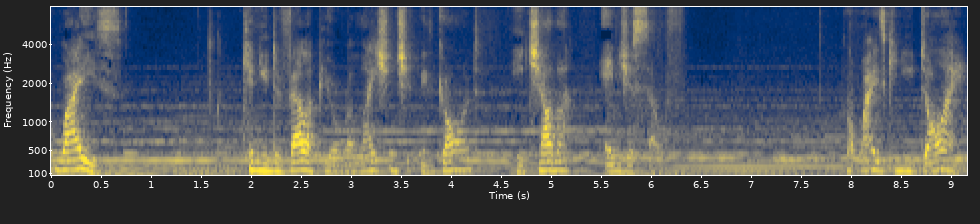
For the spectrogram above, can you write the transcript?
ways can you develop your relationship with God, each other, and yourself? What ways can you die?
